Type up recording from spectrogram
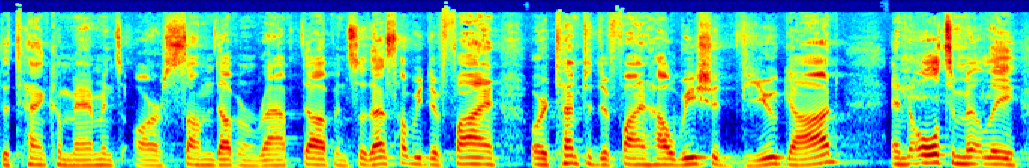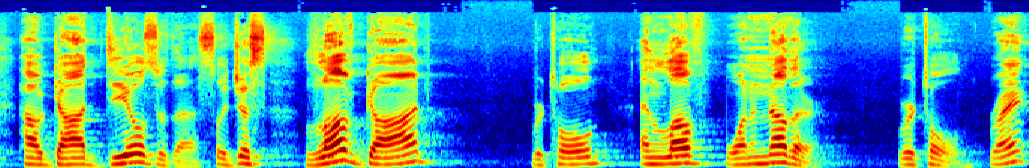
the Ten Commandments are summed up and wrapped up. And so that's how we define or attempt to define how we should view God and ultimately how God deals with us. So just love God, we're told, and love one another, we're told, right?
